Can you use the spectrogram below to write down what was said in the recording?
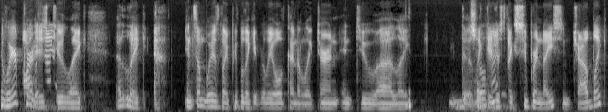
The weird part the is too like, uh, like, in some ways, like people that get really old kind of like turn into uh like, the, like they're just like super nice and childlike,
